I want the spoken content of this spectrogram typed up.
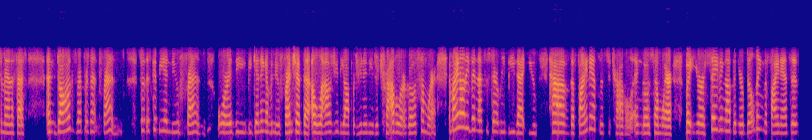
to manifest, and dogs represent friends. So this could be a new friend or the beginning of a new friendship that allows you the opportunity to travel or go somewhere. It might not even necessarily be that you have the finances to travel and go somewhere, but you're saving up and you're building the finances,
